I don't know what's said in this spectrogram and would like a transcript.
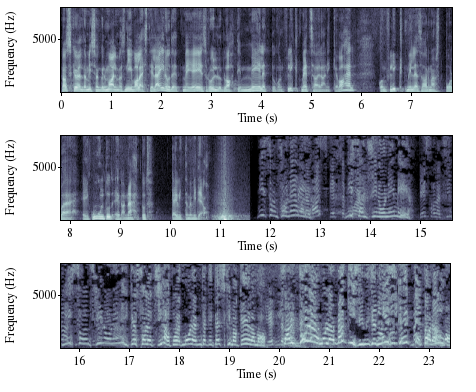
raske öelda, mis on küll maailmas nii valesti läinud, et meie ees rullub lahti meeletu konflikt metsaelanike vahel. konflikt, mille sarnast pole ei kuuldud ega nähtud. käivitame video. mis on su nimi? Mis on sinu nimi? mis on sinu nimi, kes oled sina, tuled mulle midagi käskima, keelama? sa ei tule mulle vägisi mingeid maske ette panema.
